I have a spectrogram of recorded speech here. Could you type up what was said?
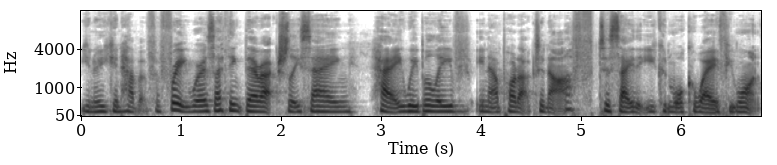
you know, you can have it for free. Whereas I think they're actually saying, hey, we believe in our product enough to say that you can walk away if you want.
